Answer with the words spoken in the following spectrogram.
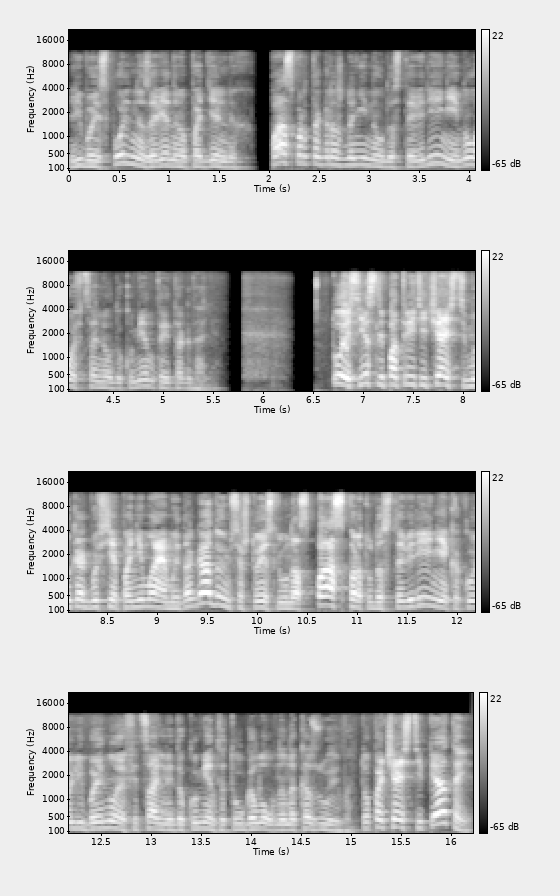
либо использования заведомо поддельных паспорта гражданина, удостоверения, иного официального документа и так далее. То есть, если по третьей части мы как бы все понимаем и догадываемся, что если у нас паспорт, удостоверение, какой-либо иной официальный документ это уголовно наказуемо, то по части пятой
